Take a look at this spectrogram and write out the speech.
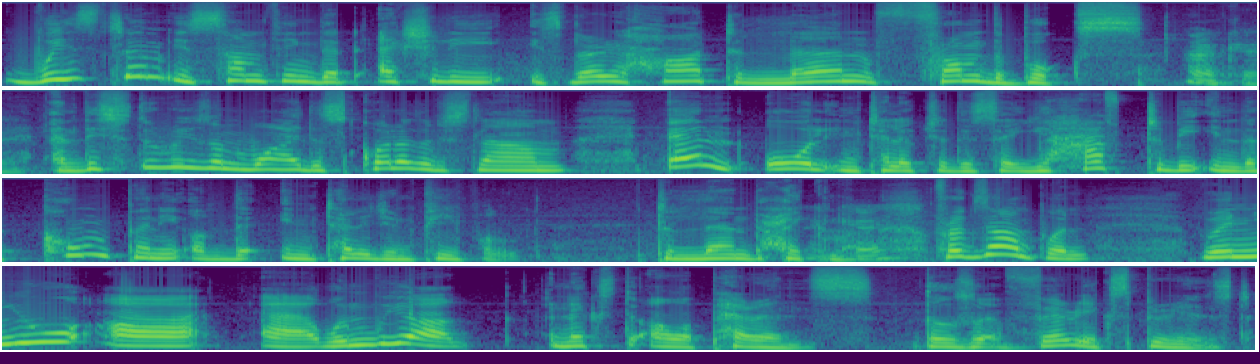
wisdom is something that actually is very hard to learn from the books. Okay. And this is the reason why the scholars of Islam and all intellectuals they say you have to be in the company of the intelligent people to learn the hikmah. Okay. For example, when you are uh, when we are next to our parents, those who are very experienced,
